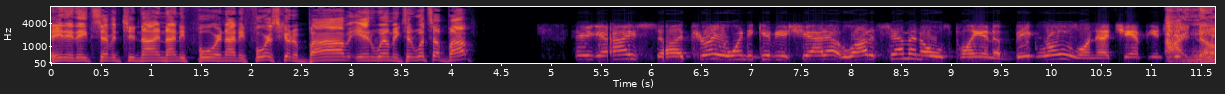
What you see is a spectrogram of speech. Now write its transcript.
888-729-9494. Let's go to Bob in Wilmington. What's up, Bob? Hey guys, uh, Trey, I wanted to give you a shout out. A lot of Seminoles playing a big role on that championship. I know,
